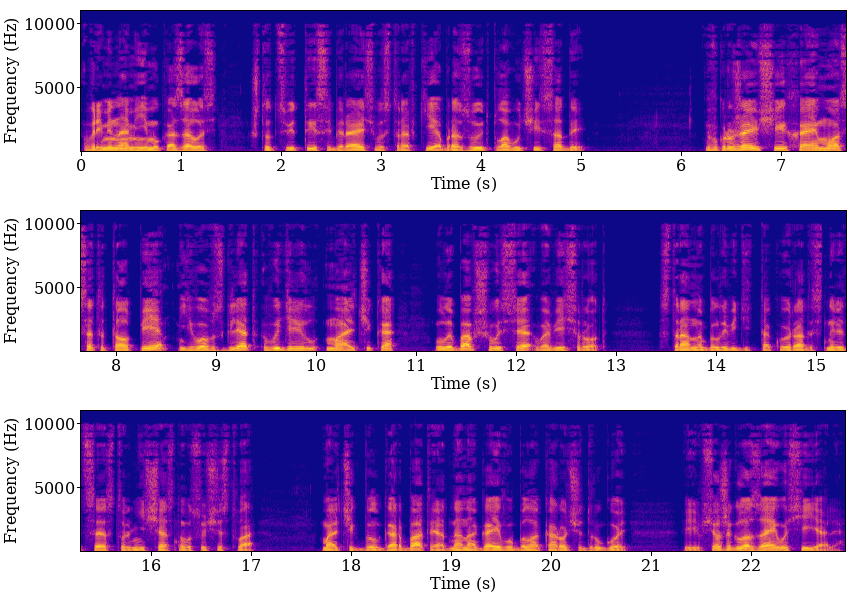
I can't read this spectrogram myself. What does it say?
Временами ему казалось, что цветы, собираясь в островки, образуют плавучие сады. В окружающей Хайму Асета толпе его взгляд выделил мальчика, улыбавшегося во весь рот. Странно было видеть такую радость на лице столь несчастного существа. Мальчик был горбатый, одна нога его была короче другой, и все же глаза его сияли.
